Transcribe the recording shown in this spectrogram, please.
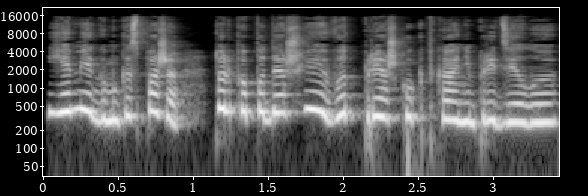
«Я мигом, госпожа, только подошью и вот пряжку к ткани приделаю».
